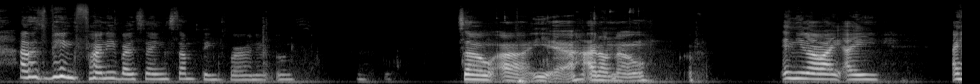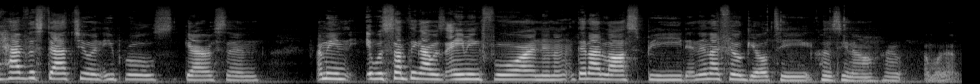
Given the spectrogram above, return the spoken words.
I was being funny by saying something fur, and it was. So uh, yeah, I don't know. And you know, I I, I have the statue in April's garrison, I mean, it was something I was aiming for, and then I, then I lost speed, and then I feel guilty because you know I, I want to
